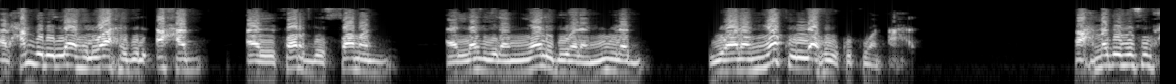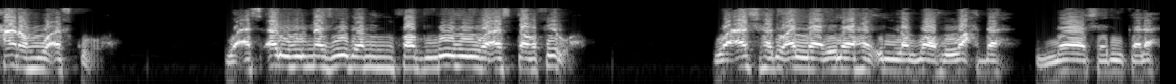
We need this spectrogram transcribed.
الحمد لله الواحد الأحد الفرد الصمد الذي لم يلد ولم يولد ولم يكن له كفوا أحد. أحمده سبحانه وأشكره وأسأله المزيد من فضله وأستغفره وأشهد أن لا إله إلا الله وحده لا شريك له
